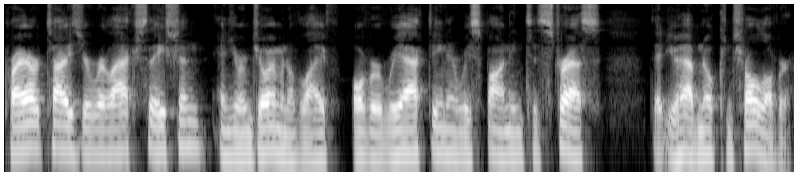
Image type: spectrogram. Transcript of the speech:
Prioritize your relaxation and your enjoyment of life over reacting and responding to stress that you have no control over.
